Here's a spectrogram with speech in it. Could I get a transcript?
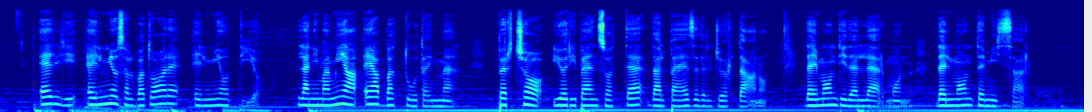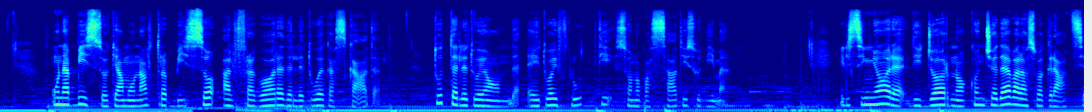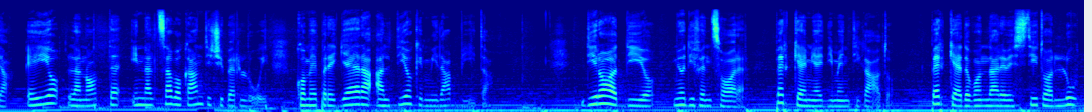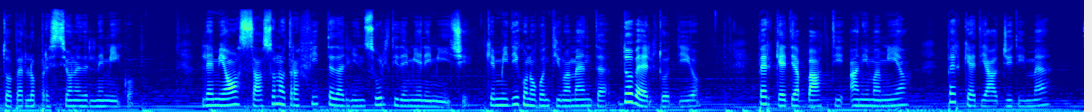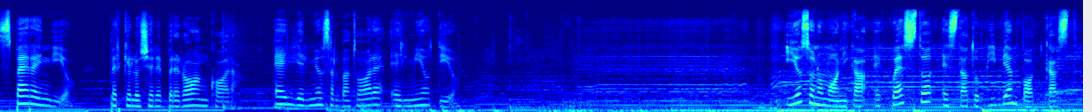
Egli è il mio Salvatore e il mio Dio. L'anima mia è abbattuta in me, perciò io ripenso a te dal paese del Giordano, dai monti dell'Ermon, dal monte Missar. Un abisso chiama un altro abisso al fragore delle tue cascate. Tutte le tue onde e i tuoi flutti sono passati su di me. Il Signore di giorno concedeva la sua grazia e io la notte innalzavo cantici per Lui, come preghiera al Dio che mi dà vita. Dirò a Dio, mio difensore, perché mi hai dimenticato? Perché devo andare vestito a lutto per l'oppressione del nemico? Le mie ossa sono trafitte dagli insulti dei miei nemici, che mi dicono continuamente dov'è il tuo Dio? Perché ti abbatti, anima mia? Perché ti agiti in me? Spera in Dio, perché lo celebrerò ancora. Egli è il mio Salvatore e il mio Dio. Io sono Monica e questo è stato Bibbia Podcast.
